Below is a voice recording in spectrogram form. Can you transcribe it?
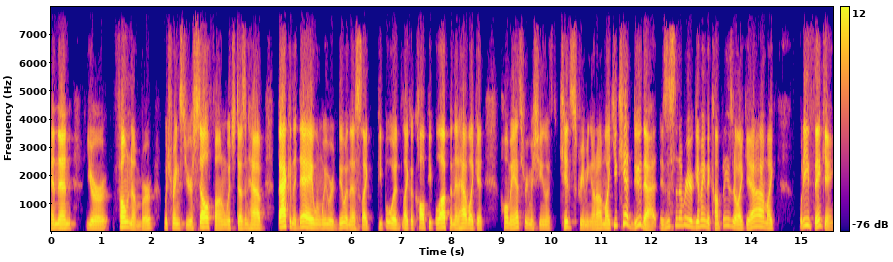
and then your phone number, which rings to your cell phone, which doesn't have back in the day when we were doing this, like people would like a call people up and then have like a home answering machine with kids screaming on it. I'm like, you can't do that. Is this the number you're giving to companies? They're like, yeah. I'm like, what are you thinking?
